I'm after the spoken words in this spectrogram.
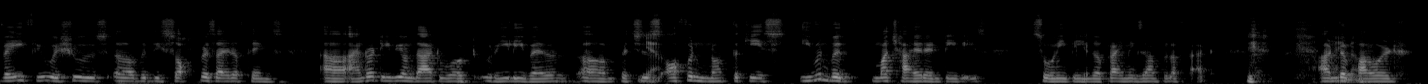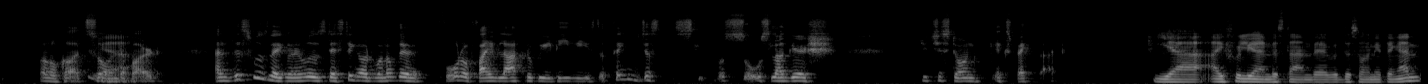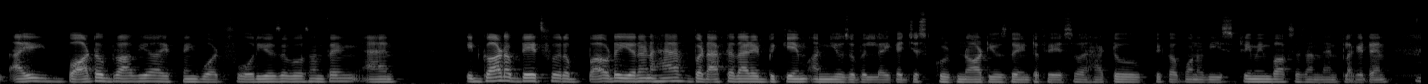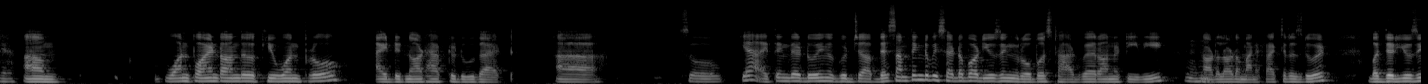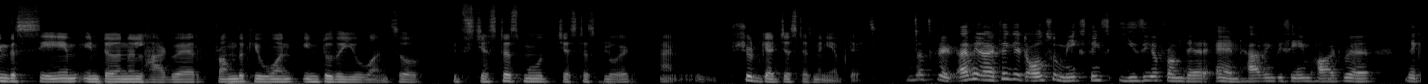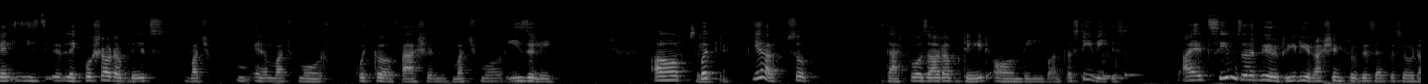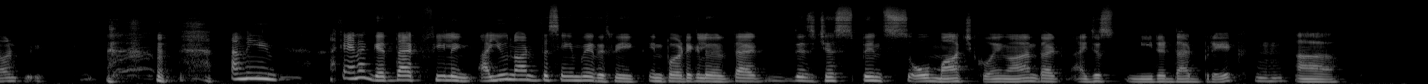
very few issues uh, with the software side of things. Uh, Android TV on that worked really well, um, which is Yeah. often not the case, even with much higher end TVs. Sony being a prime example of that. Underpowered. Oh god, so Yeah. underpowered. And this was like when I was testing out one of the four or five lakh rupee TVs. The thing just was so sluggish. You just don't expect that. Yeah, I fully understand there with the Sony thing. And I bought a Bravia, I think, what, four years ago or something. And it got updates for about a year and a half. But after that, it became unusable. Like, I just could not use the interface. So I had to pick up one of these streaming boxes and then plug it in. Yeah. Um, one point on the Q1 Pro, I did not have to do that. Uh, so yeah, I think they're doing a good job. There's something to be said about using robust hardware on a TV. Mhm. Not a lot of manufacturers do it, but they're using the same internal hardware from the Q1 into the U1. So it's just as smooth, just as fluid, and should get just as many updates. That's great. I mean, I think it also makes things easier from their end, having the same hardware. They can easy like push out updates much in a much more quicker fashion, much more easily. Uh, but yeah, so that was our update on the OnePlus TVs. I, it seems that we're really rushing through this episode, aren't we? I mean, I kind of get that feeling. Are you not the same way this week in particular that there's just been so much going on that I just needed that break? Mm-hmm. Uh,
